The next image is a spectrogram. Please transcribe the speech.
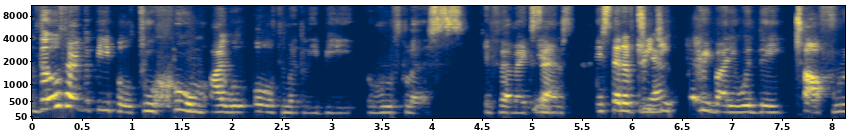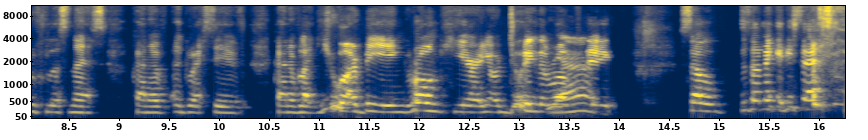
those are the people to whom I will ultimately be ruthless, if that makes Yeah. sense. Instead of Yeah. treating everybody with the tough ruthlessness, kind of aggressive, kind of like you are being wrong here and you're doing the wrong Yeah. thing. So, does that make any sense?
